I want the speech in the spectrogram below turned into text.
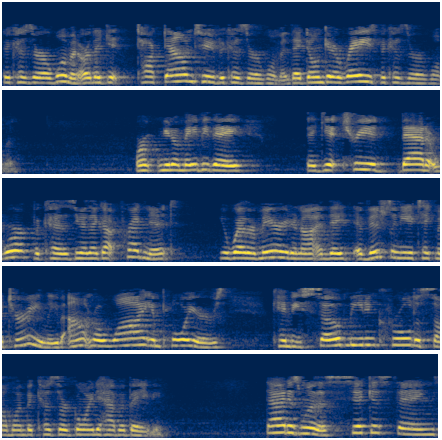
because they're a woman, or they get talked down to because they're a woman. They don't get a raise because they're a woman. Or, you know, maybe they, they get treated bad at work because, you know, they got pregnant, you know, whether married or not, and they eventually need to take maternity leave. I don't know why employers can be so mean and cruel to someone because they're going to have a baby. That is one of the sickest things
